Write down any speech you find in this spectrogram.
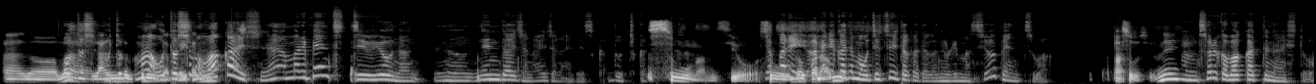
あの、まあ、お年、ラおとンドクルーザーまあ、お年も若いしね。あんまりベンツっていうようなうん年代じゃないじゃないですか。どっちかっていうとそうなんですよ。やっぱりアメリカでも落ち着いた方が乗りますよ、ベンツは。まあそうですよね。うん、それか分かってない人。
